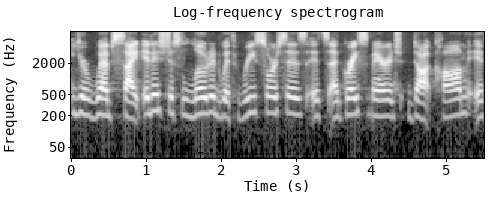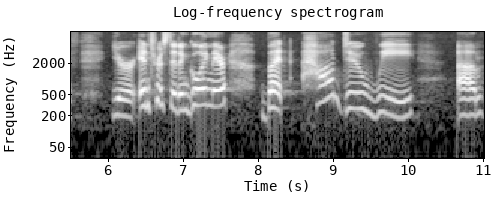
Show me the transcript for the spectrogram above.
your website. It is just loaded with resources. It's uh, at gracemarriage.com if you're interested in going there. But how do we um,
